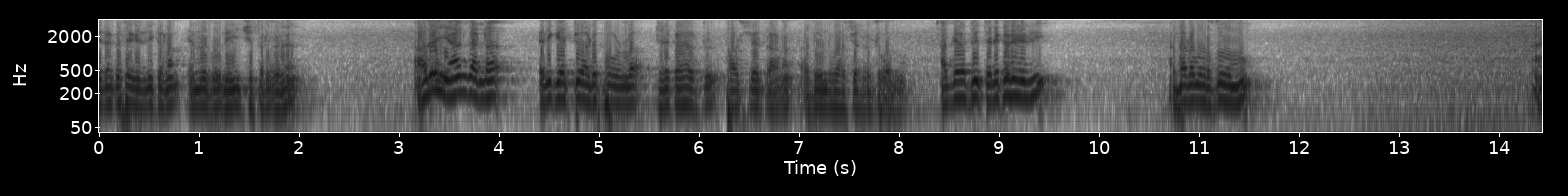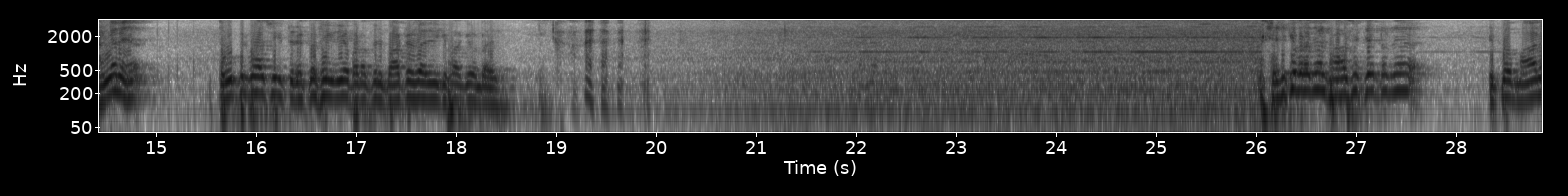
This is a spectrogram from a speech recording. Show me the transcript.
തിരക്കഥ എഴുതിക്കണം എന്ന് തോന്നി ഈ ചിത്രത്തിന് അത് ഞാൻ കണ്ട എനിക്ക് ഏറ്റവും അടുപ്പമുള്ള തിരക്കഥകൃത്ത് ഫാസ്റ്റേറ്ററാണ് അതുകൊണ്ട് ഫാസ്റ്റേറ്റത്ത് വന്നു. അദ്ദേഹത്തിന് തിരക്കഥ എഴുതി പടം പുറത്തു വന്നു. അങ്ങനെ തൂപ്പിൽ ഈ തിരക്കഥ എഴുതിയ പടത്തിന് പാട്ടെഴുതാൻ എനിക്ക് ഭാഗ്യമുണ്ടായി. ശരിക്കും പറഞ്ഞാൽ ഭാസിച്ചേട്ടന് ഇപ്പോൾ മാല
